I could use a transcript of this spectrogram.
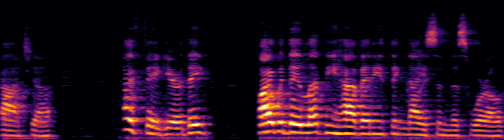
Gotcha. I figure they, why would they let me have anything nice in this world?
